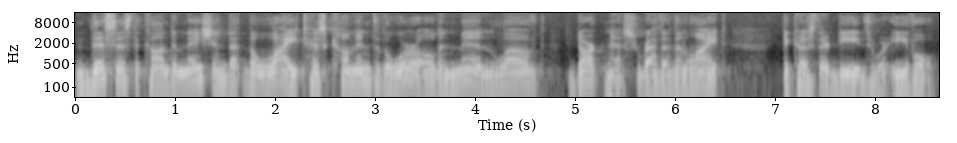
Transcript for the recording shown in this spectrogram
This is the condemnation that the light has come into the world, and men loved darkness rather than light, because their deeds were evil.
